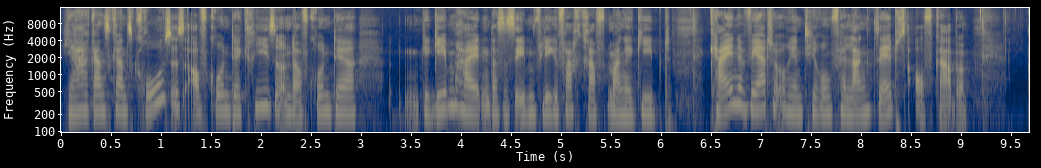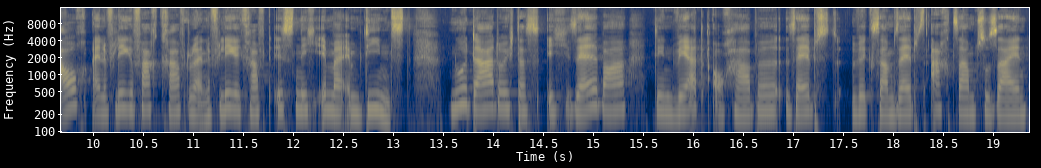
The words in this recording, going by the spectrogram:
ja, ganz, ganz groß ist aufgrund der Krise und aufgrund der Gegebenheiten, dass es eben Pflegefachkraftmangel gibt. Keine Werteorientierung verlangt Selbstaufgabe. Auch eine Pflegefachkraft oder eine Pflegekraft ist nicht immer im Dienst. Nur dadurch, dass ich selber den Wert auch habe, selbstwirksam, selbstachtsam zu sein,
